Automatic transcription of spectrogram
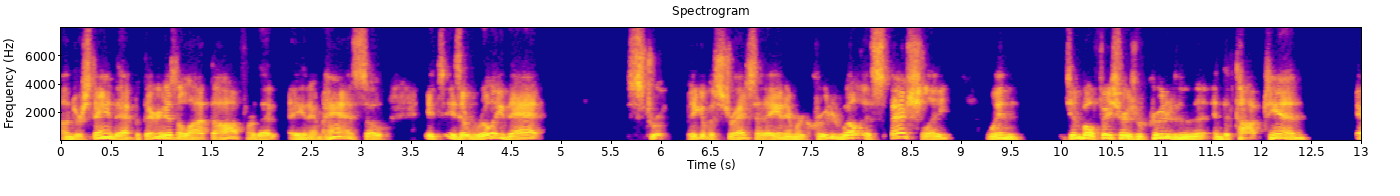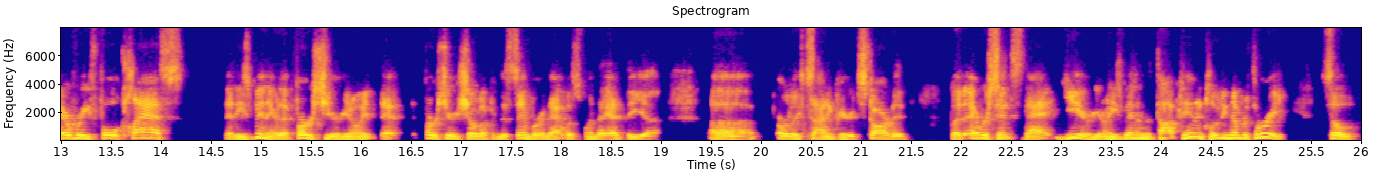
understand that, but there is a lot to offer that A and M has. So, it's is it really that str- big of a stretch that A and M recruited well, especially when Jimbo Fisher is recruited in the in the top ten every full class that he's been here. That first year, you know, that first year he showed up in December, and that was when they had the uh, uh, early signing period started. But ever since that year, you know, he's been in the top ten, including number three. So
